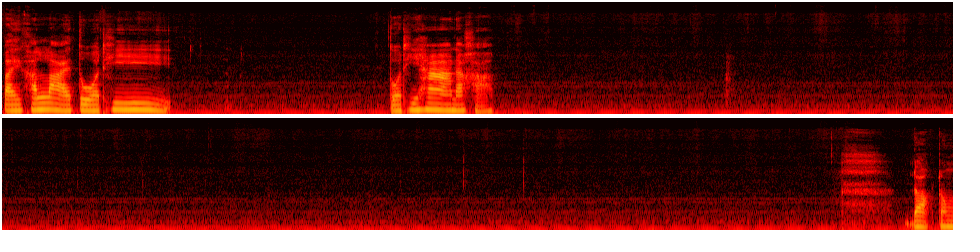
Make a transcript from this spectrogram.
ไปขั้นลายตัวที่ ตัวที่ห้านะคะ ดอกตรง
